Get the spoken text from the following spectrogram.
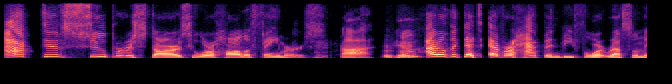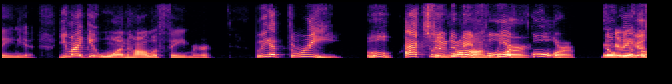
active superstars who are Hall of Famers. Ah, yeah. Mhm. I don't think that's ever happened before at WrestleMania. You might get one Hall of Famer, but we got three. Ooh, Actually, Soon to be wrong. We have four. four. Soon No, to we be have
